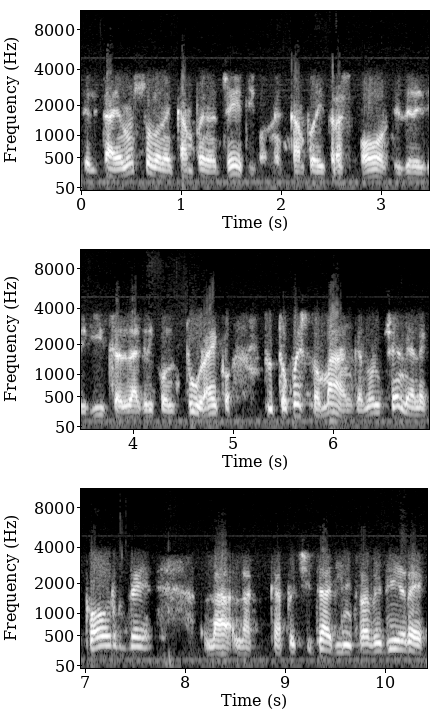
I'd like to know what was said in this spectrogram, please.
dell'Italia, non solo nel campo energetico, nel campo dei trasporti, dell'edilizia, dell'agricoltura. Ecco, tutto questo manca, non c'è nelle corde la, la, capacità di intravedere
